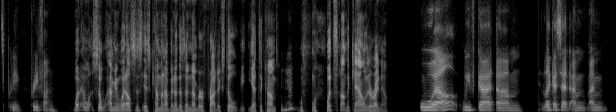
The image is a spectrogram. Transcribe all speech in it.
it's pretty pretty fun. What, what? So, I mean, what else is, is coming up? I know there's a number of projects still yet to come. Mhm. What's on the calendar right now? Well, we've got um like I said, I'm I'm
